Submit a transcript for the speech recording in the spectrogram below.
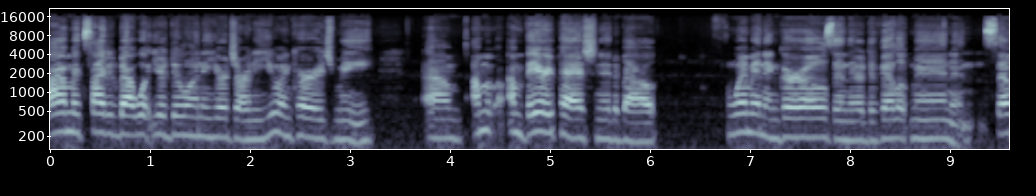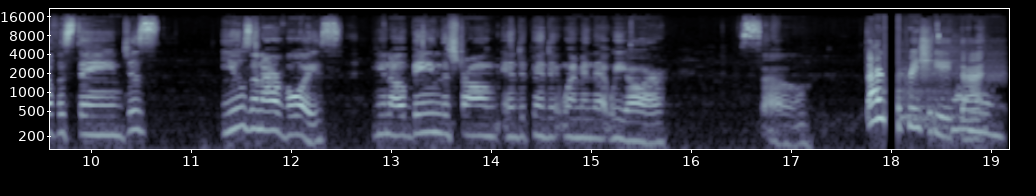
I'm excited about what you're doing in your journey. You encourage me. Um, I'm I'm very passionate about women and girls and their development and self-esteem. Just using our voice. You know, being the strong, independent women that we are. So I appreciate that.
